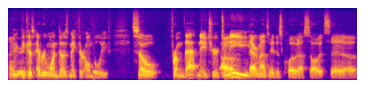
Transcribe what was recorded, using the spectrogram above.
Because everyone does make their own belief. So, from that nature, to Oh, me, that reminds me of this quote I saw. It said, uh,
